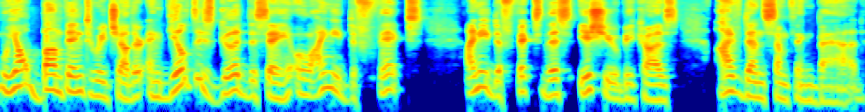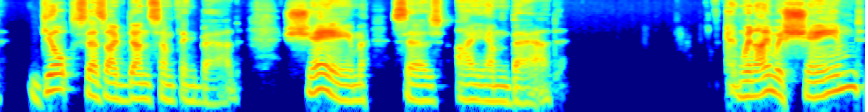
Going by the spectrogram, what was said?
we all bump into each other, and guilt is good to say, oh, I need to fix. I need to fix this issue because I've done something bad. Guilt says I've done something bad. Shame says I am bad. And when I'm ashamed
